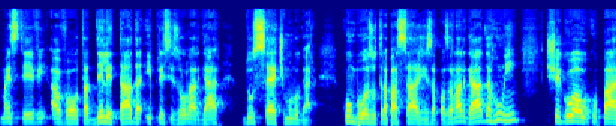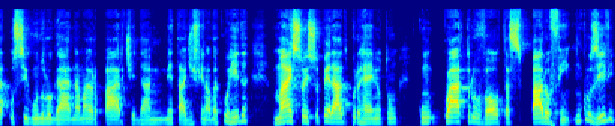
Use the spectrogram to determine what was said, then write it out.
mas teve a volta deletada e precisou largar do sétimo lugar. Com boas ultrapassagens após a largada, ruim chegou a ocupar o segundo lugar na maior parte da metade final da corrida, mas foi superado por Hamilton com quatro voltas para o fim. Inclusive,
